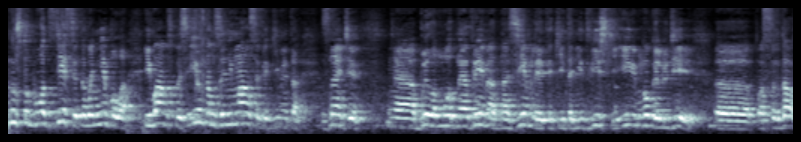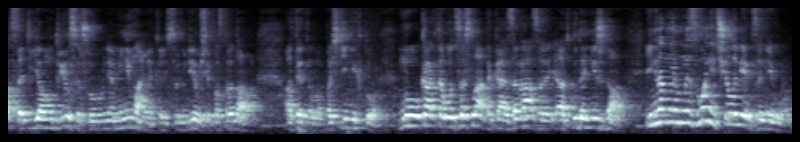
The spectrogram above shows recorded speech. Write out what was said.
ну, чтобы вот здесь этого не было, и вам спасибо. И он там занимался какими-то, знаете, было модное время, одна земля, какие-то недвижки, и много людей э, пострадало. Кстати, я умудрился, что у меня минимальное количество людей вообще пострадало от этого, почти никто. Но как-то вот зашла такая зараза, откуда не ждал. И недавно мне звонит человек за него.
